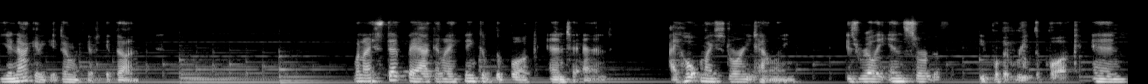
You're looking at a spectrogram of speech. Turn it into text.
you're not going to get done what you have to get done. When I step back and I think of the book end to end, I hope my storytelling is really in service of people that read the book and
